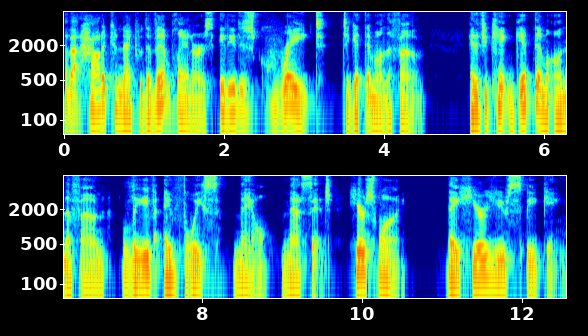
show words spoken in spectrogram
about how to connect with event planners. It, it is great to get them on the phone. And if you can't get them on the phone, leave a voicemail message. Here's why. They hear you speaking.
